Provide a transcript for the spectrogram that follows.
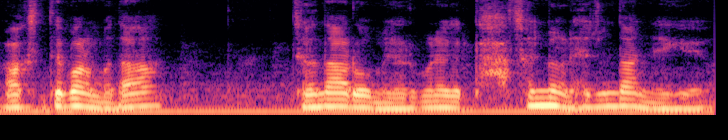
박스테반은 뭐다? 전화로 뭐 여러분에게 다 설명을 해준다는 얘기예요.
